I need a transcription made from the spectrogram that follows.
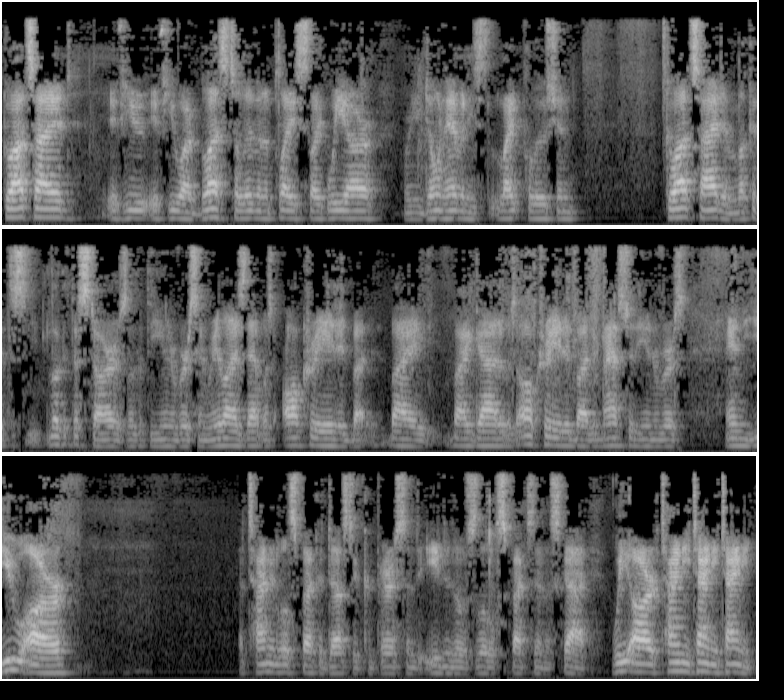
Go outside if you if you are blessed to live in a place like we are, where you don't have any light pollution. Go outside and look at the look at the stars, look at the universe, and realize that was all created by by by God. It was all created by the Master of the universe, and you are a tiny little speck of dust in comparison to even those little specks in the sky. We are tiny, tiny, tiny,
